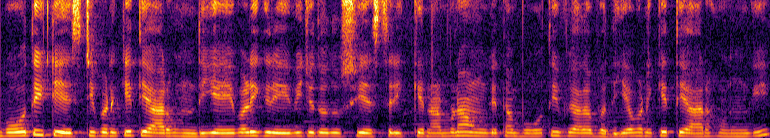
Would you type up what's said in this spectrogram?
ਬਹੁਤ ਹੀ ਟੇਸਟੀ ਬਣ ਕੇ ਤਿਆਰ ਹੁੰਦੀ ਹੈ ਇਹ ਵਾਲੀ ਗ੍ਰੇਵੀ ਜਦੋਂ ਤੁਸੀਂ ਇਸ ਤਰੀਕੇ ਨਾਲ ਬਣਾਓਗੇ ਤਾਂ ਬਹੁਤ ਹੀ ਜ਼ਿਆਦਾ ਵਧੀਆ ਬਣ ਕੇ ਤਿਆਰ ਹੋਊਗੀ।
